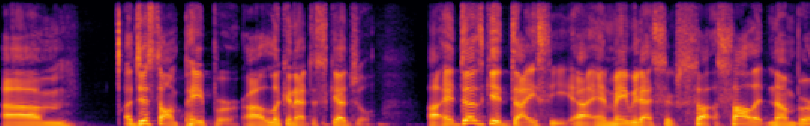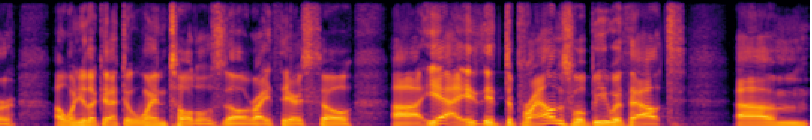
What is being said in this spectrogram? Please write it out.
um, just on paper, uh, looking at the schedule. Uh, it does get dicey, uh, and maybe that's a so- solid number uh, when you're looking at the win totals, though, right there. So, uh, yeah, it, it, the Browns will be without um,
